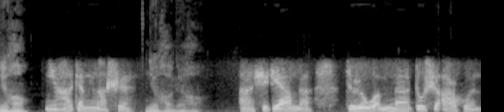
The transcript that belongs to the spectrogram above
你好，你好，张明老师。你好，你好。啊，是这样的，就是我们呢都是二婚，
